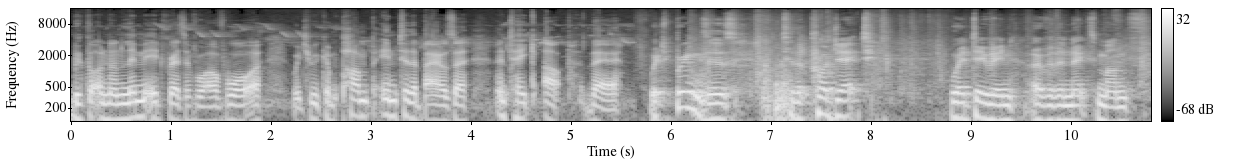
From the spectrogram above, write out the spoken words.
we've got an unlimited reservoir of water, which we can pump into the Bowser and take up there. Which brings us to the project we're doing over the next month.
